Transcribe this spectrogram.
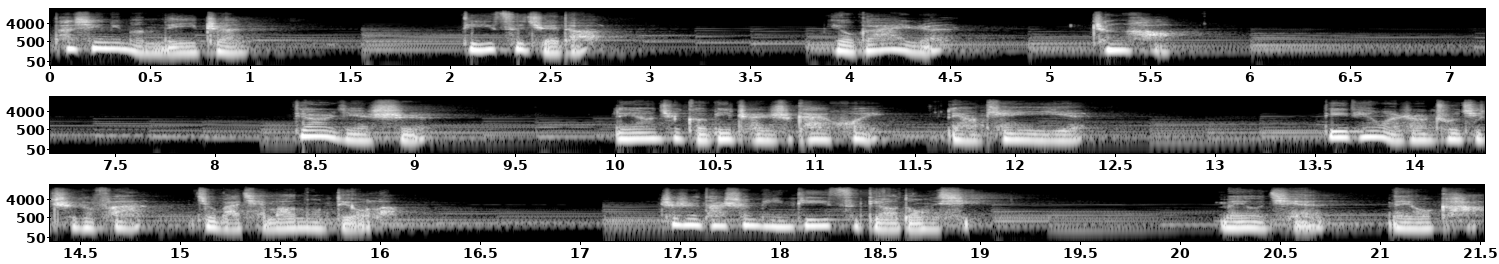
他心里猛地一震，第一次觉得有个爱人真好。第二件事，林阳去隔壁城市开会，两天一夜。第一天晚上出去吃个饭，就把钱包弄丢了。这是他生平第一次掉东西，没有钱，没有卡。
